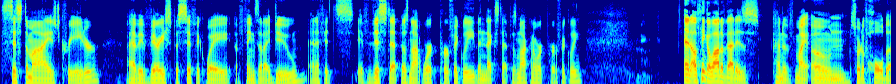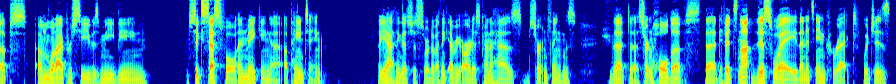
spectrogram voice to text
systemized creator. I have a very specific way of things that I do, and if it's if this step does not work perfectly, the next step is not going to work perfectly. And I think a lot of that is kind of my own sort of holdups on what I perceive as me being successful in making a, a painting but yeah, I think that's just sort of. I think every artist kind of has certain things that uh, certain holdups that if it's not this way, then it's incorrect, which is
